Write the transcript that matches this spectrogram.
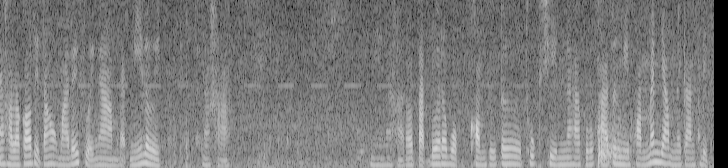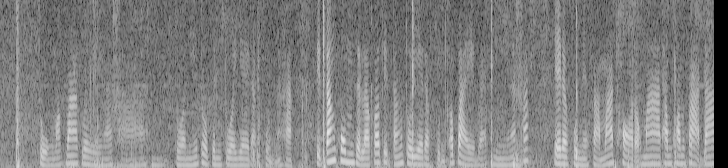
นะคะ แล้วก็ติดตั้งออกมาได้สวยงามแบบนี้เลยนะคะนี่นะคะเราตัดด้วยระบบคอมพิวเตอร์ทุกชิ้นนะคะคุณลูกค้าจึงมีความแม่นยำในการผลิตสูงมาก ๆ เลยนะคะ ตัวนี้ตัวเป็นตัวใยดักฝุ่นนะคะ ติดตั้งพรมเสร็จแล้วก็ติดตั้งตัวใยดักฝุ่นเข้าไปแบบนี้นะคะใยดักฝุ่นเนี่ยสามารถถอดออกมาทำความสะอาดได้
